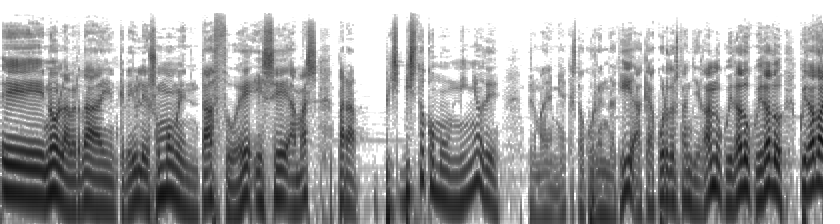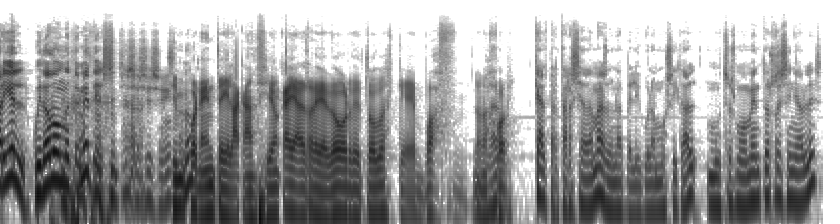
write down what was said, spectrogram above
Eh, no, la verdad, increíble. Es un momentazo, ¿eh? Ese, además, para visto como un niño de. Pero madre mía, ¿qué está ocurriendo aquí? ¿A qué acuerdo están llegando? Cuidado, cuidado, cuidado, Ariel, cuidado donde te metes. Sí, sí, sí. Es imponente y la canción que hay alrededor de todo es que, buaf, lo mejor. Claro, que al tratarse además de una película musical, muchos momentos reseñables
